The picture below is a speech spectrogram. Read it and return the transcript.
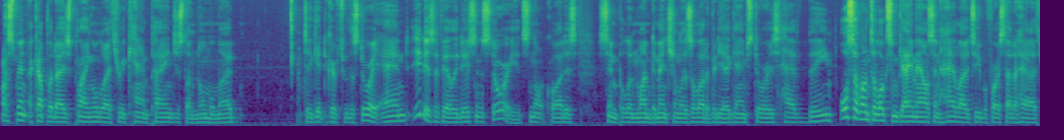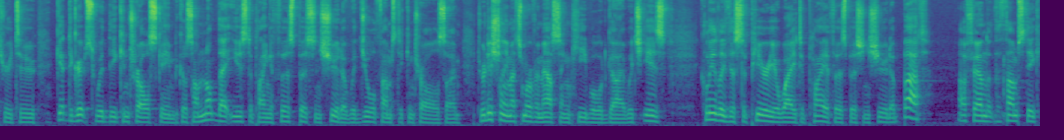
I spent a couple of days playing all the way through campaign just on normal mode to get to grips with the story. And it is a fairly decent story. It's not quite as simple and one dimensional as a lot of video game stories have been. Also, wanted to log some game hours in Halo 2 before I started Halo 3 to get to grips with the control scheme because I'm not that used to playing a first person shooter with dual thumbstick controls. I'm traditionally much more of a mouse and keyboard guy, which is clearly the superior way to play a first person shooter, but I found that the thumbstick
